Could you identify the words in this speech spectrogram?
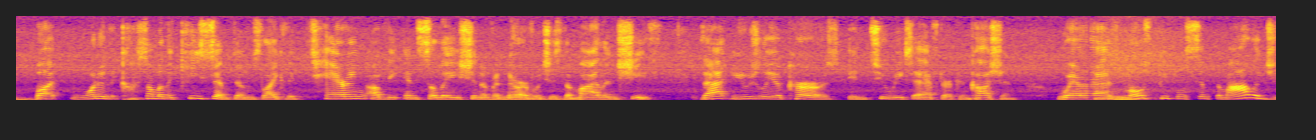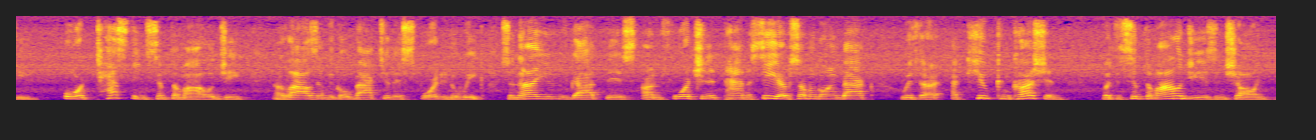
but one of the some of the key symptoms, like the tearing of the insulation of a nerve, which is the myelin sheath, that usually occurs in two weeks after a concussion. Whereas mm. most people's symptomology or testing symptomology allows them to go back to their sport in a week. So now you've got this unfortunate panacea of someone going back with an acute concussion, but the symptomology isn't showing.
